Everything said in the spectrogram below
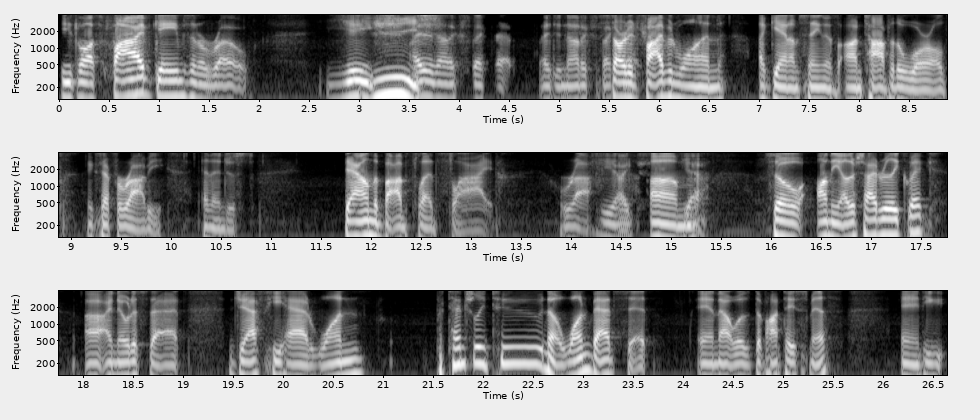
He's lost five games in a row. Yeesh. I did not expect that. I did not expect Started that. five and one. Again, I'm saying this on top of the world, except for Robbie, and then just down the bobsled slide. Rough. Yikes. Um, yeah. So on the other side, really quick, uh, I noticed that Jeff he had one, potentially two, no, one bad sit, and that was DeVonta Smith, and he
